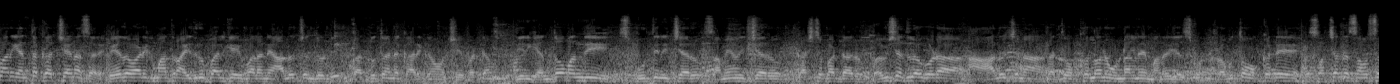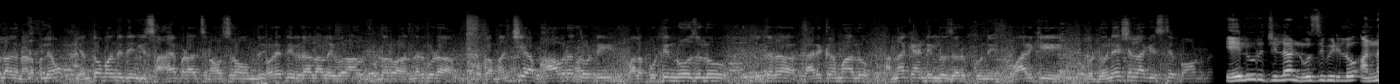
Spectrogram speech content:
ప్రభుత్వానికి ఎంత ఖర్చు అయినా సరే పేదవాడికి మాత్రం ఐదు రూపాయలకే ఇవ్వాలనే ఆలోచనతోటి ఒక అద్భుతమైన కార్యక్రమం చేపట్టాం. దీనికి ఎంతో మంది స్ఫూర్తినిచ్చారు సమయం ఇచ్చారు కష్టపడ్డారు. భవిష్యత్తులో కూడా ఆ ఆలోచన ప్రతి ఒక్కరిలోనే ఉండాలని మనవి చేసుకుంటాం ప్రభుత్వం ఒక్కటే స్వచ్ఛంద సంస్థలాగా నడపలేం. ఎంతో మంది దీనికి సహాయపడాల్సిన అవసరం ఉంది. ఎవరైతే విరాళాలు ఇవ్వాలనుకున్నారో వాళ్ళందరూ కూడా ఒక మంచి ఆ భావనతోటి వాళ్ళ పుట్టినరోజులు ఇతర కార్యక్రమాలు అన్న క్యాంటీన్లో జరుపుకుని వారికి ఒక డొనేషన్ లాగా ఇస్తే బాగుంటుంది. ఏలూరు జిల్లా నూజివీడిలో అన్న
